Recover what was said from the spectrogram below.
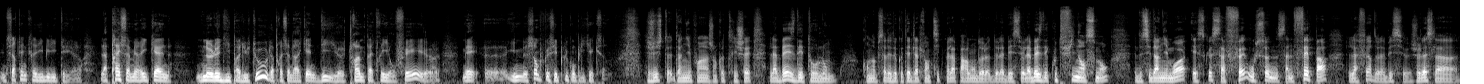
une certaine crédibilité. Alors, la presse américaine ne le dit pas du tout. La presse américaine dit euh, Trump a triomphé, euh, mais il me semble que c'est plus compliqué que ça. Juste, dernier point, Jean-Claude Trichet, la baisse des taux longs qu'on observe des deux côtés de l'Atlantique, mais là parlons de, la BCE, la baisse des coûts de financement de ces derniers mois, est-ce que ça fait ou ça ne, fait pas l'affaire de la BCE Je laisse la,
